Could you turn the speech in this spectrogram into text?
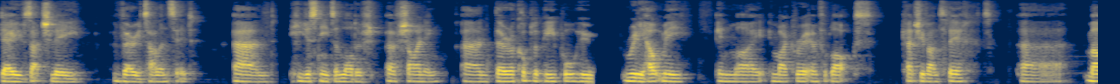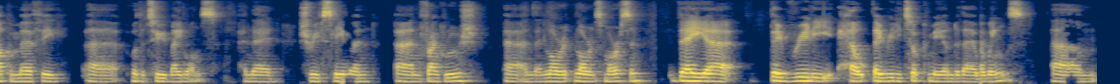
Dave's actually very talented and he just needs a lot of, of shining. And there are a couple of people who really helped me in my in my career in Infoblox. Katje van Tricht, uh, Malcolm Murphy uh, were the two main ones, and then Sharif Sleeman and Frank Rouge, uh, and then Lawrence Morrison. They uh, they really helped. They really took me under their wings, um,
